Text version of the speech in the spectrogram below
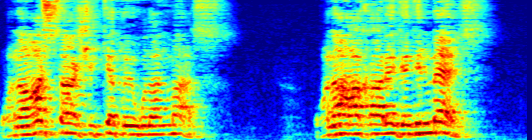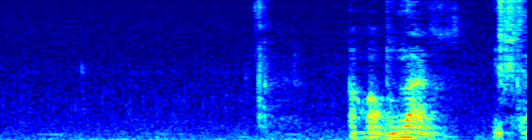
Ona asla şiddet uygulanmaz. Ona hakaret edilmez. Ama bunlar işte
